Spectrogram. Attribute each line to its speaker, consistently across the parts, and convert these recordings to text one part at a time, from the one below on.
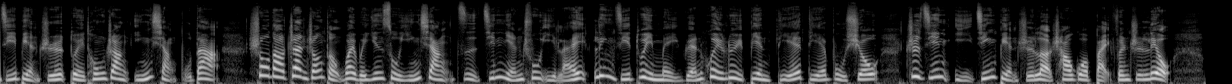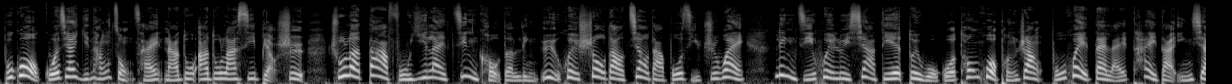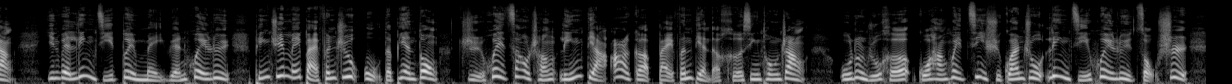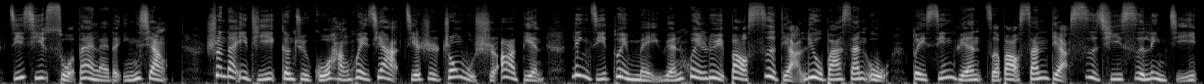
Speaker 1: 令吉贬值对通胀影响不大。受到战争等外围因素影响，自今年初以来，令吉对美元汇率便喋喋不休，至今已经贬值了超过百分之六。不过，国家银行总裁拿督阿杜拉西表示，除了大幅依赖进口的领域会受到较大波及之外，令吉汇率下跌对我国通货膨胀不会带来太大影响，因为令吉对美元汇率平均每百分之五的变动，只会造成零零点二个百分点的核心通胀。无论如何，国行会继续关注令吉汇率走势及其所带来的影响。顺带一提，根据国行汇价，截至中午十二点，令吉对美元汇率报四点六八三五，对新元则报三点四七四令吉。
